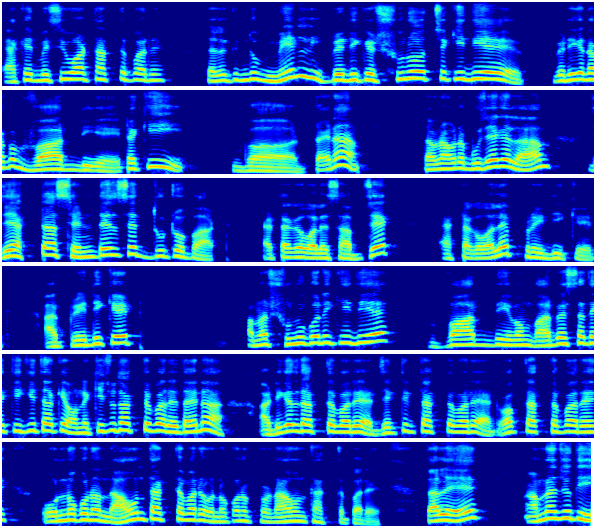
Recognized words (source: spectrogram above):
একের বেশি ওয়ার্ড থাকতে পারে। তাহলে কিন্তু মেনলি প্রেডিকেট শুরু হচ্ছে কি দিয়ে? প্রেডিকেট দেখো ভার্ব দিয়ে। এটা কি? ভার্ব তাই না? তারপরে আমরা বুঝে গেলাম যে একটা সেন্টেন্সের দুটো পার্ট, একটাকে বলে সাবজেক্ট, একটাকে বলে প্রেডিকেট আর প্রেডিকেট আমরা শুরু করি কি দিয়ে? ভার্ব দিয়ে। এবং ভার্বের সাথে কি কি থাকে? অনেক কিছু থাকতে পারে, তাই না? আর্টিকেল থাকতে পারে অ্যাডজেক্টিভ থাকতে পারে অ্যাডওয়ার্ক থাকতে পারে, অন্য কোনো নাউন থাকতে পারে, অন্য কোনো প্রোনাউন থাকতে পারে। তাহলে আমরা যদি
